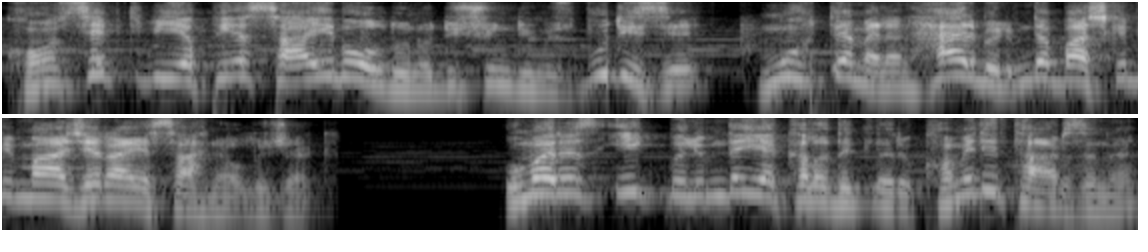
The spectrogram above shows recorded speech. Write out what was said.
Konsept bir yapıya sahip olduğunu düşündüğümüz bu dizi muhtemelen her bölümde başka bir maceraya sahne olacak. Umarız ilk bölümde yakaladıkları komedi tarzını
